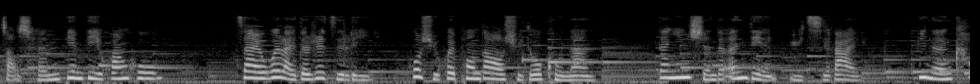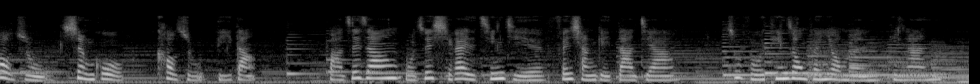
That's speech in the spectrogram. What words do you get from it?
早晨便必欢呼。”在未来的日子里，或许会碰到许多苦难，但因神的恩典与慈爱，必能靠主胜过，靠主抵挡。把这张我最喜爱的经节分享给大家，祝福听众朋友们平安。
